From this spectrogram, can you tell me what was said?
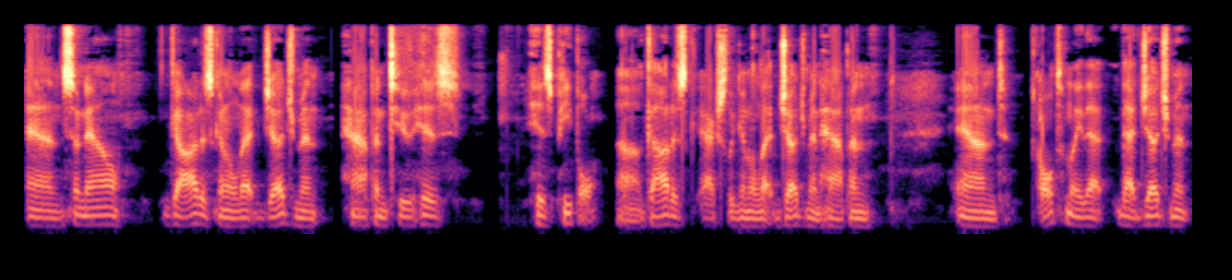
And so now God is going to let judgment happen to his his people. Uh, God is actually going to let judgment happen, and ultimately that that judgment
